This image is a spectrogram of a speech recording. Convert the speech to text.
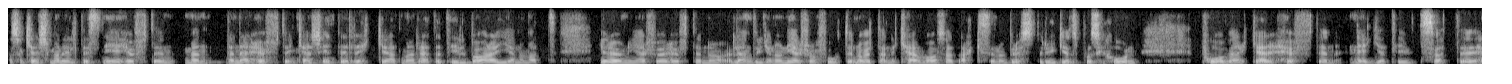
och så kanske man är lite sned i höften men den där höften kanske inte räcker att man rättar till bara genom att göra övningar för höften och ländryggen och nerifrån foten då, utan det kan vara så att axeln och bröstryggens position påverkar höften negativt så att eh,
